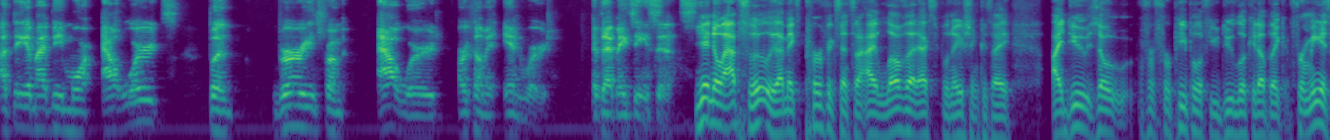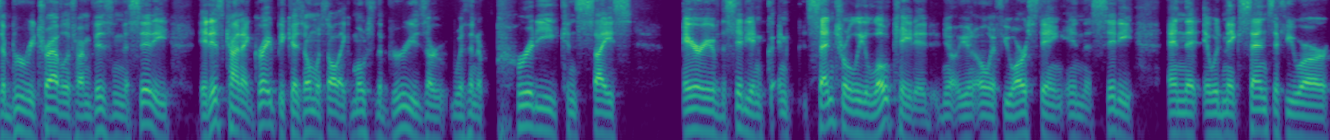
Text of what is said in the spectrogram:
I think it might be more outwards, but breweries from outward are coming inward if that makes any sense. Yeah, no, absolutely. That makes perfect sense. I love that explanation because I I do. So for, for people, if you do look it up, like for me as a brewery traveler, if I'm visiting the city, it is kind of great because almost all like most of the breweries are within a pretty concise area of the city and, and centrally located. You know, you know, if you are staying in the city, and that it would make sense if you are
